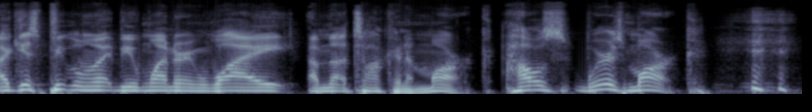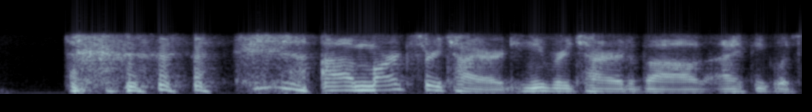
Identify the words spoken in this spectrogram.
I guess people might be wondering why I'm not talking to Mark. How's where's Mark? uh, Mark's retired. He retired about I think it was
